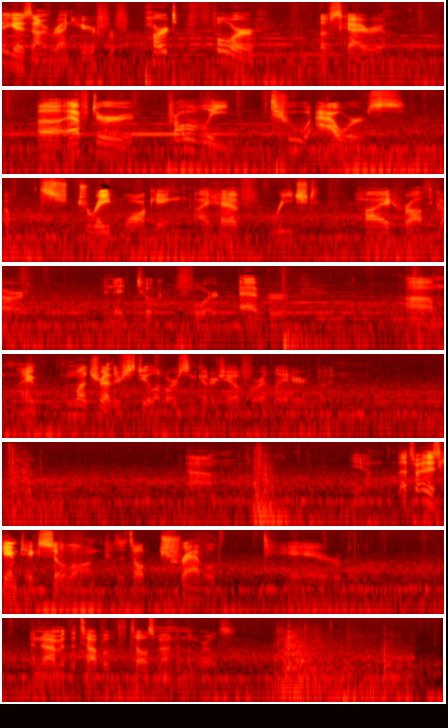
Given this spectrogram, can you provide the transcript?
Hey guys, I'm Ren here for part 4 of Skyrim. Uh, after probably two hours of straight walking, I have reached High Hrothgar, and it took forever. Um, I'd much rather steal a horse and go to jail for it later, but... Um, yeah, that's why this game takes so long, because it's all traveled terrible. And now I'm at the top of the tallest mountain in the world.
